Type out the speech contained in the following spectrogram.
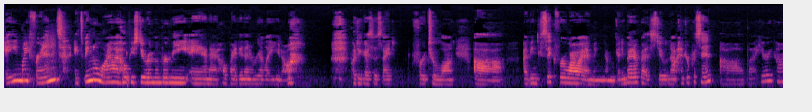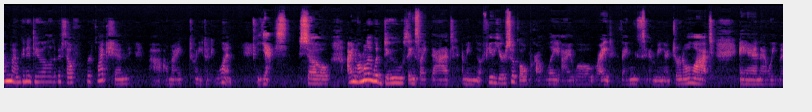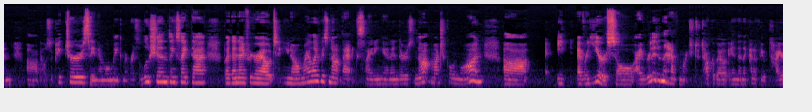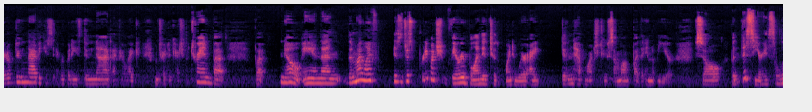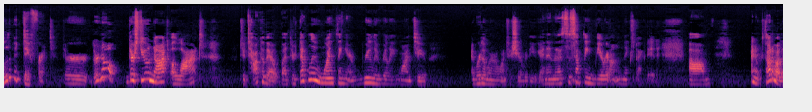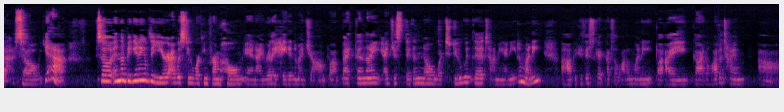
Hey, my friends, it's been a while. I hope you still remember me, and I hope I didn't really, you know, put you guys aside for too long. Uh, I've been sick for a while. I mean, I'm getting better, but still not 100%. Uh, but here I come. I'm going to do a little bit of self reflection uh, on my 2021. Yes, so I normally would do things like that. I mean, a few years ago, probably I will write things. I mean, I journal a lot and I will even uh, post the pictures and I will make my resolution, things like that. But then I figure out, you know, my life is not that exciting and, and there's not much going on. Uh, every year so i really didn't have much to talk about and then i kind of feel tired of doing that because everybody's doing that i feel like i'm trying to catch the trend but but no and then then my life is just pretty much very blended to the point where i didn't have much to sum up by the end of the year so but this year is a little bit different they're they're not there's still not a lot to talk about but there's definitely one thing i really really want to I really want to share with you again. And this is something very unexpected. Um, I never thought about that. So, yeah. So, in the beginning of the year, I was still working from home and I really hated my job. Uh, back then, I, I just didn't know what to do with it. I mean, I needed money uh, because this guy costs a lot of money, but I got a lot of time uh,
